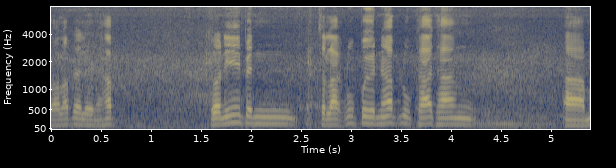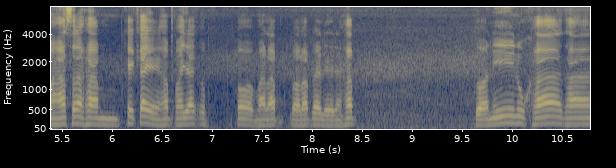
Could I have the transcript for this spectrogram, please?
รารับได้เลยนะครับ ตัวนี้เป็นสลักลูกปืนนะครับ ลูกค้าทางมหาสารคามใกล้ๆนะครับพยัคฆ์ก็มารับรอรับได้เลยนะครับ ตัวนี้ลูกค้าทาง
